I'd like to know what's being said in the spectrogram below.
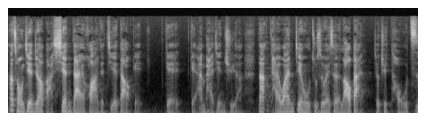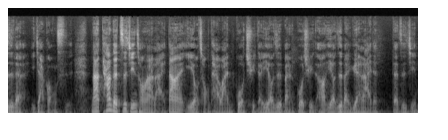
那重建就要把现代化的街道给给给安排进去啊。那台湾建物株式会社的老板就去投资了一家公司。那他的资金从哪来？当然也有从台湾过去的，也有日本过去的，哦，也有日本原来的的资金。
